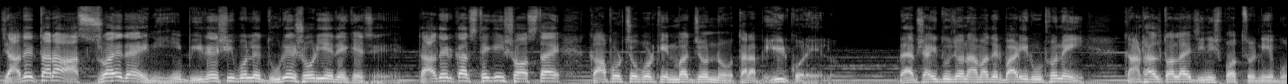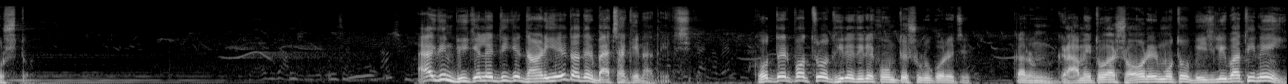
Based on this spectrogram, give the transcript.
যাদের তারা আশ্রয় দেয়নি, বিদেশি বলে দূরে সরিয়ে রেখেছে, তাদের কাছ থেকেই সস্তায় কাপড় চোপড় কেনবার জন্য তারা ভিড় করে এলো। ব্যবসায়ী দুজন আমাদের বাড়ির উঠোনেই কাঁঠালতলায় জিনিসপত্র নিয়ে বসতো। একদিন বিকেলের দিকে দাঁড়িয়ে তাদের বেচা কেনা দেখছি। খদ্দের পত্র ধীরে ধীরে কমতে শুরু করেছে, কারণ গ্রামে তো আর শহরের মতো বিজলি বাতি নেই।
